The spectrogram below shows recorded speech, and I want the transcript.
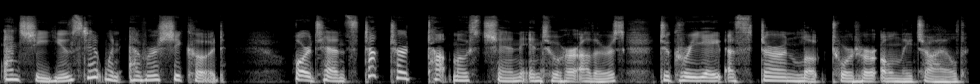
and she used it whenever she could. Hortense tucked her topmost chin into her others to create a stern look toward her only child.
